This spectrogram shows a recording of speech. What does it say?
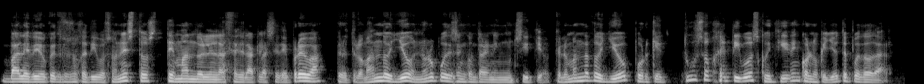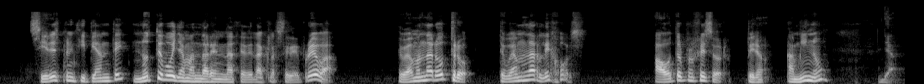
vale, veo que tus objetivos son estos, te mando el enlace de la clase de prueba, pero te lo mando yo, no lo puedes encontrar en ningún sitio. Te lo he mandado yo porque tus objetivos coinciden con lo que yo te puedo dar. Si eres principiante, no te voy a mandar el enlace de la clase de prueba. Te voy a mandar otro, te voy a mandar lejos, a otro profesor, pero a mí no. Ya.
